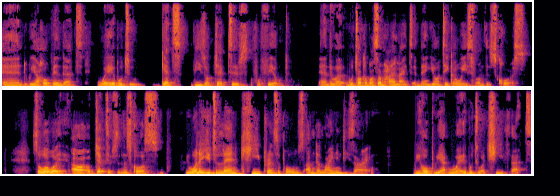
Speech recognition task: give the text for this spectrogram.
and we are hoping that we're able to get these objectives fulfilled. And were, we'll talk about some highlights and then your takeaways from this course. So what were our objectives in this course? We wanted you to learn key principles underlying design we hope we, were able to achieve that.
